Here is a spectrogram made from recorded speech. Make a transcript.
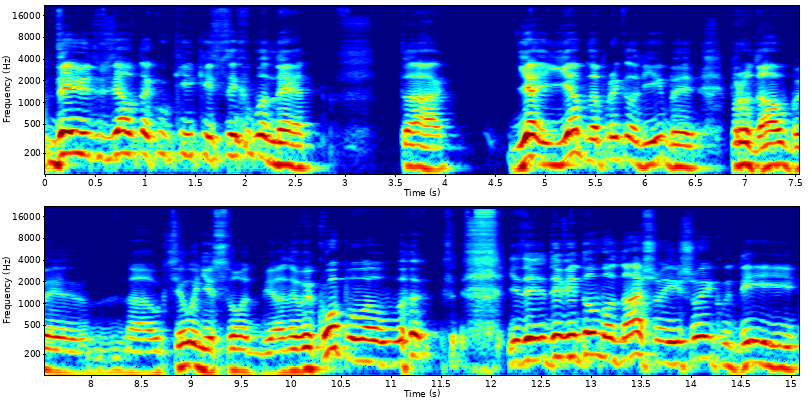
Де він взяв таку кількість цих монет? Так. Я, я б, наприклад, їх би продав би на аукціоні Сотбі, а не викопував і невідомо на що, і що, і куди.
